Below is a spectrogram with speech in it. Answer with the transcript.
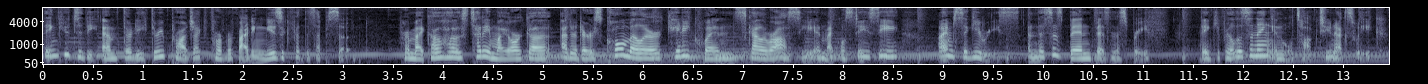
Thank you to the M33 Project for providing music for this episode. From my co host Teddy Majorca, editors Cole Miller, Katie Quinn, Skylar Rossi, and Michael Stacey, I'm Siggy Reese, and this has been Business Brief. Thank you for listening, and we'll talk to you next week.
